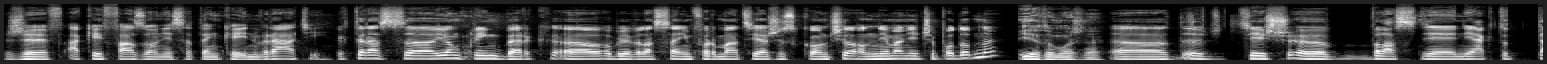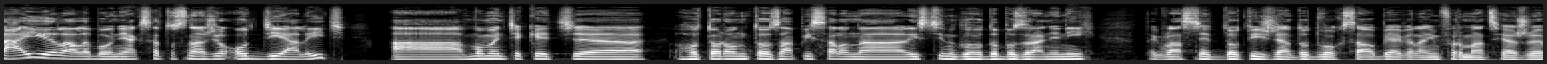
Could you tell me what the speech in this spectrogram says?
že v akej fazóne sa ten Kane vráti. Tak teraz uh, Jon Klingberg, uh, objavila sa informácia, že skončil, on nemá niečo podobné? Je to možné. Uh, tiež uh, vlastne nejak to tajil, alebo nejak sa to snažil oddialiť a v momente, keď uh, ho Toronto zapísalo na listinu dlhodobo zranených, tak vlastne do týždňa, do dvoch sa objavila informácia, že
